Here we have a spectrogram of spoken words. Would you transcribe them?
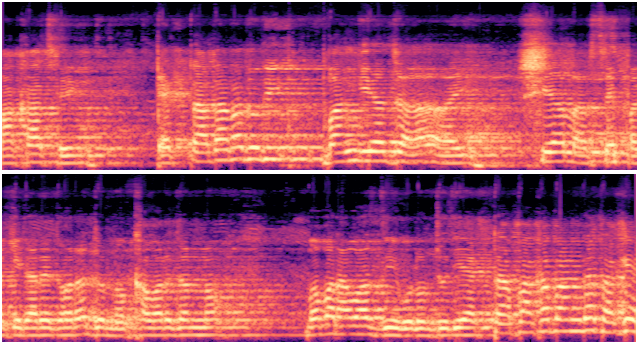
পাখা আছে একটা ডানা যদি ভাঙ্গিয়া যায়, শিয়াল আসছে পাখিটারে ধরার জন্য, খাওয়ার জন্য। বাবার আওয়াজ দিয়ে বলুন, যদি একটা পাখা ভাঙ্গা থাকে,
